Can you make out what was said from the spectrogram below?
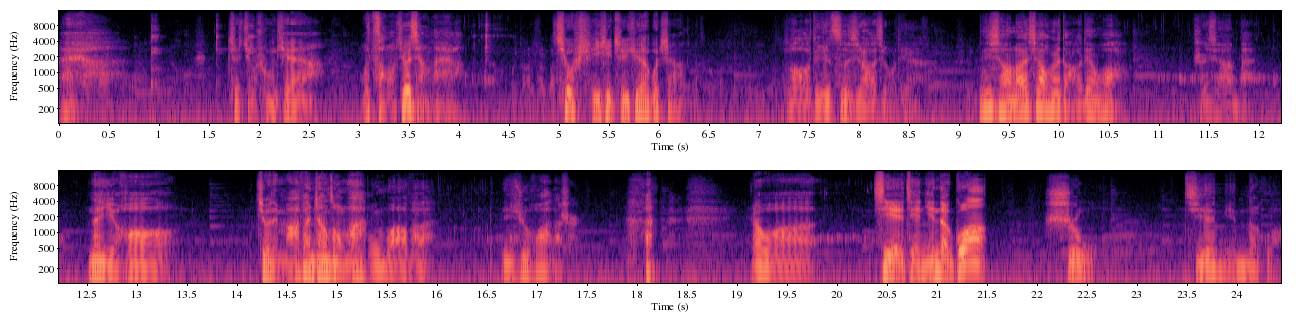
哎呀，这九重天啊！我早就想来了，就是一直约不上。老弟自家酒店，你想来下回打个电话，直接安排。那以后就得麻烦张总了。不麻烦，一句话的事儿。让我借借您的光。是我借您的光。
